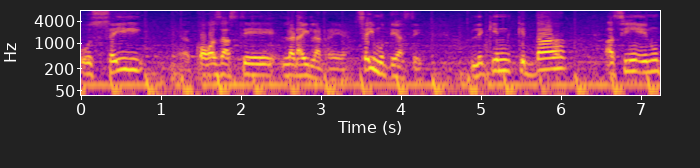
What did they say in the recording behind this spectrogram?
ਉਹ ਸਹੀ ਕਾਜ਼ ਵਾਸਤੇ ਲੜਾਈ ਲੜ ਰਹੇ ਆ, ਸਹੀ ਮੁੱਦੇ ਵਾਸਤੇ। ਲੇਕਿਨ ਕਿੱਦਾਂ ਅਸੀਂ ਇਹਨੂੰ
